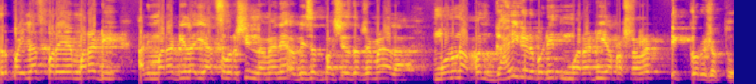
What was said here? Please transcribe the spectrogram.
तर पहिलाच पर्याय मराठी. आणि मराठीला याच वर्षी नव्याने अभिजात भाषेचा दर्जा मिळाला म्हणून आपण घाई गडबडीत मराठी या प्रश्नाला टिक करू शकतो.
